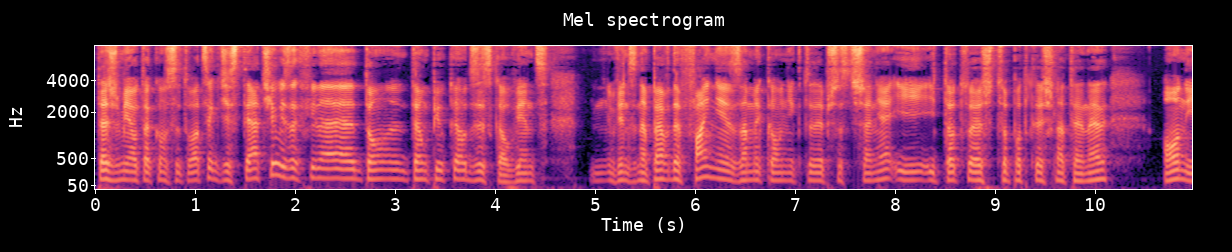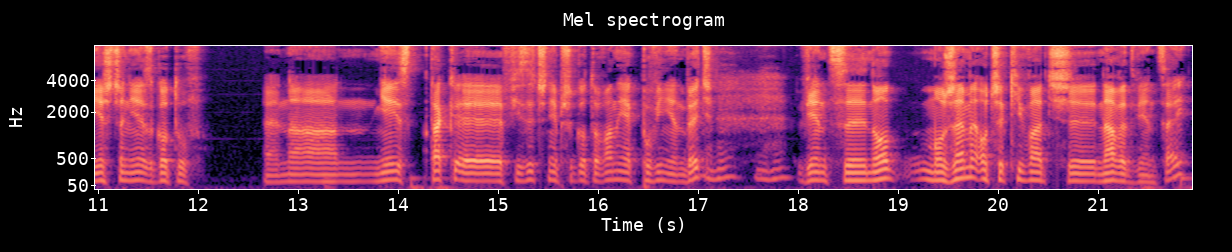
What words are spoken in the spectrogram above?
też miał taką sytuację, gdzie stracił i za chwilę tą, tę piłkę odzyskał, więc, więc naprawdę fajnie zamykał niektóre przestrzenie i, i to też, co podkreśla trener, on jeszcze nie jest gotów e, na, nie jest tak e, fizycznie przygotowany, jak powinien być, mhm, mhm. więc e, no, możemy oczekiwać e, nawet więcej.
